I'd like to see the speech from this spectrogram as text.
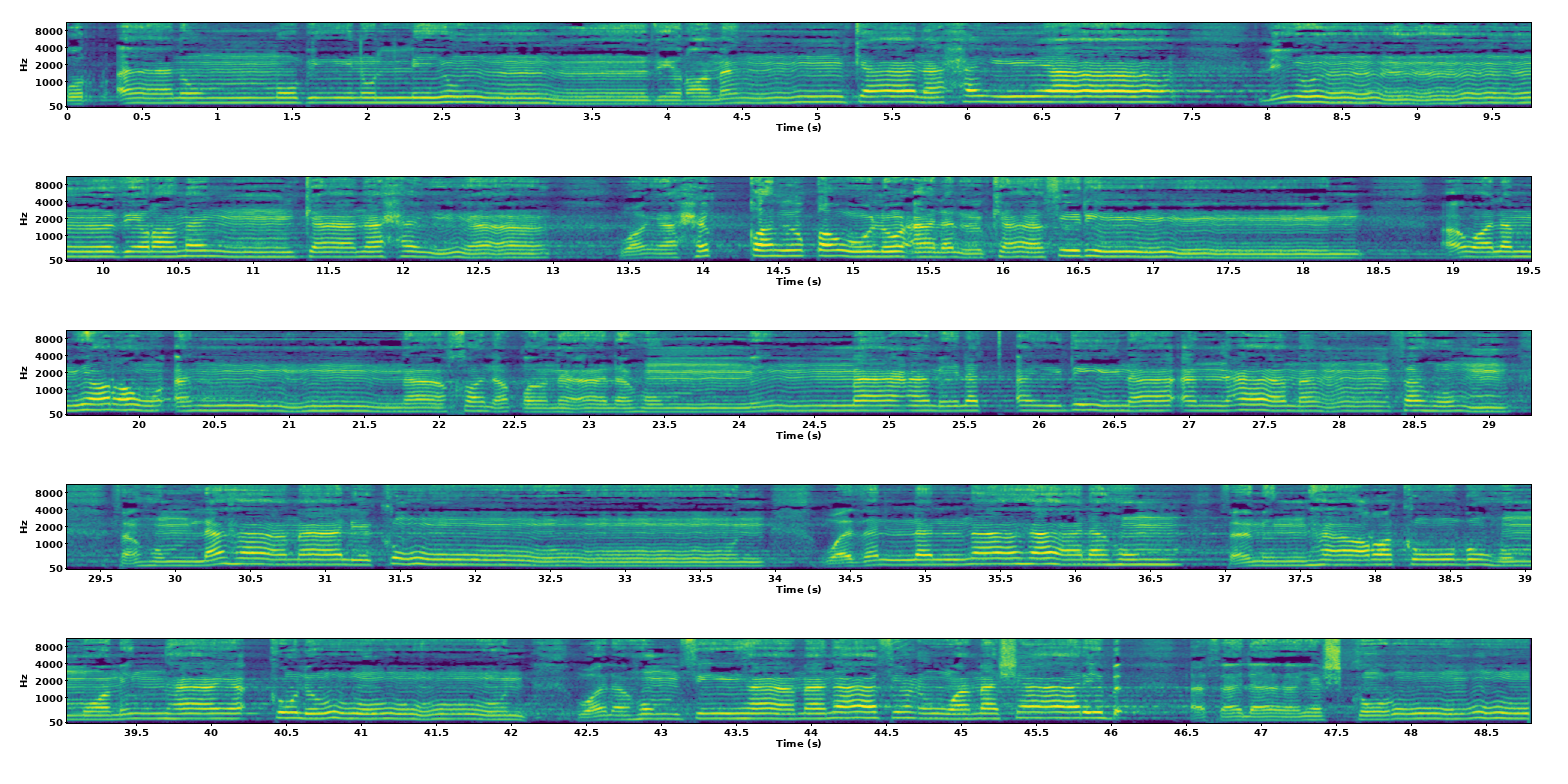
وقرآن مبين لينذر من كان حيا لينذر من كان حيا. ويحق القول على الكافرين. أولم يروا أنا خلقنا لهم مما عملت أيدينا أنعاما فهم فهم لها مالكون وذللناها لهم فمنها ركوبهم ومنها يأكلون ولهم فيها منافع ومشارب أفلا يشكرون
